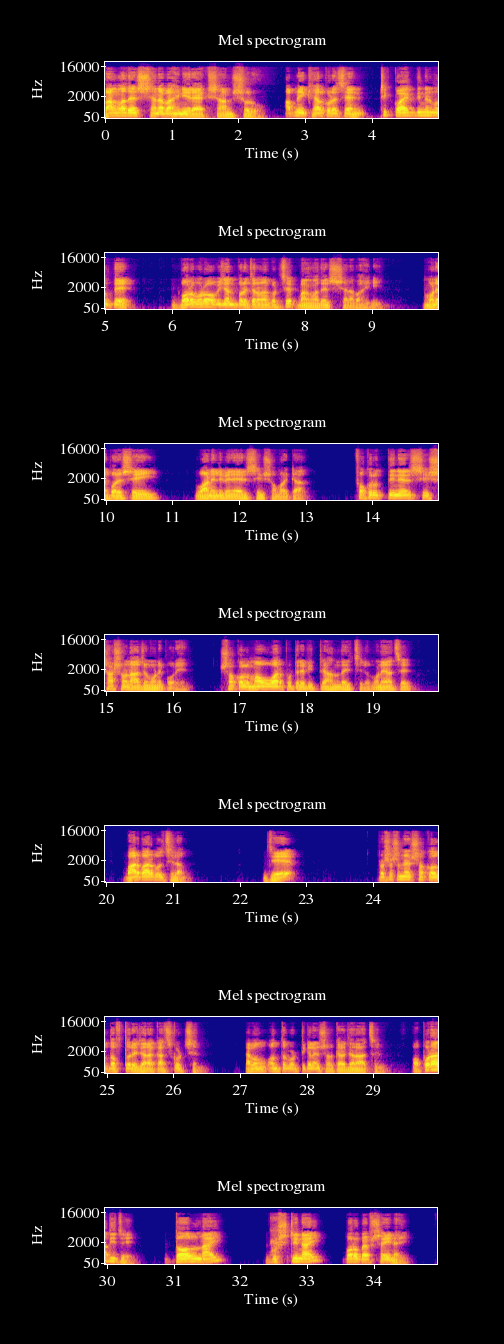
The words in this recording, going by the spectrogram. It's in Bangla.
বাংলাদেশ সেনাবাহিনীর এক শান শুরু। আপনি খেয়াল করেছেন, ঠিক কয়েকদিনের মধ্যে বড় বড় অভিযান পরিচালনা করছে বাংলাদেশ সেনাবাহিনী। মনে পড়ে সেই ওয়ান ইলেভেনের সেই সময়টা, ফখরুদ্দিনের সেই শাসন আজও মনে পড়ে। সকল মাওয়ার পুত্রে বিত্রে হান্দাই ছিল, মনে আছে? বারবার বলছিলাম যে, প্রশাসনের সকল দফতরে যারা কাজ করছেন এবং অন্তর্বর্তীকালীন সরকার যারা আছেন অপরাধী যে, দল নাই, গোষ্ঠী নাই, বড় ব্যবসায়ী নাই,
